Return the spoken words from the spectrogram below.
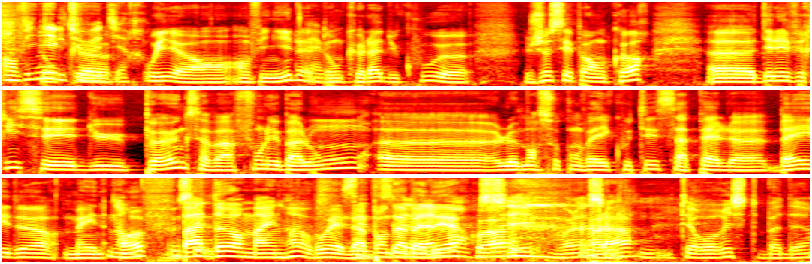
En vinyle, Donc, tu veux euh, dire? Oui, euh, en, en vinyle. Eh. Donc là, du coup, euh, je sais pas encore. Euh, Delivery, c'est du punk, ça va à fond les ballons. Euh, le morceau qu'on va écouter s'appelle Bader Off. Bader Meinhof. Ouais, la bande à Bader, quoi. Voilà, Voilà. terroriste Bader,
